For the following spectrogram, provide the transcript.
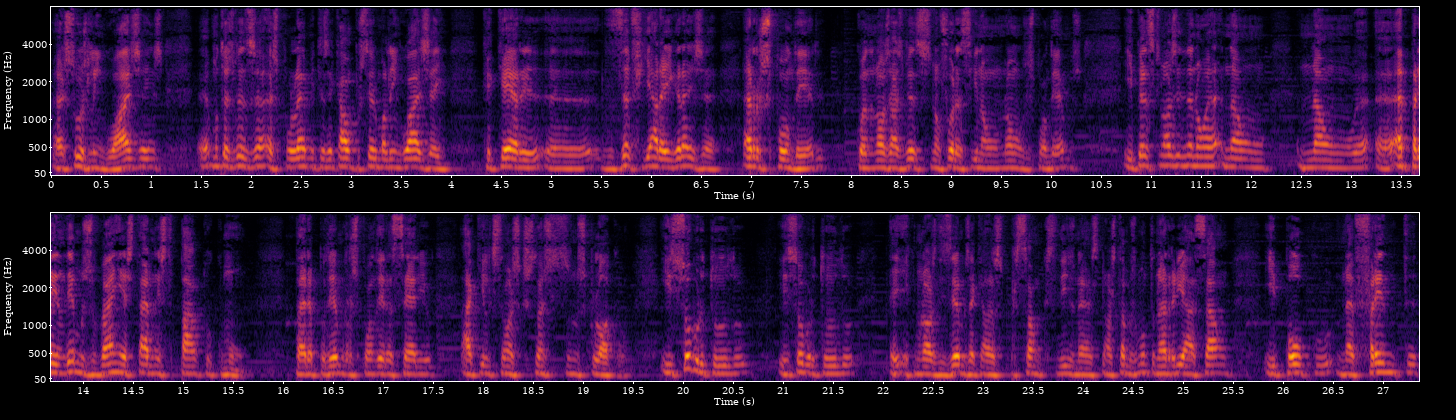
as suas linguagens. Eh, muitas vezes as polémicas acabam por ser uma linguagem que quer desafiar a Igreja a responder, quando nós às vezes, se não for assim, não, não respondemos. E penso que nós ainda não, não, não aprendemos bem a estar neste palco comum para podermos responder a sério àquilo que são as questões que se nos colocam. E sobretudo, e sobretudo, e como nós dizemos, aquela expressão que se diz, né, nós estamos muito na reação e pouco na frente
